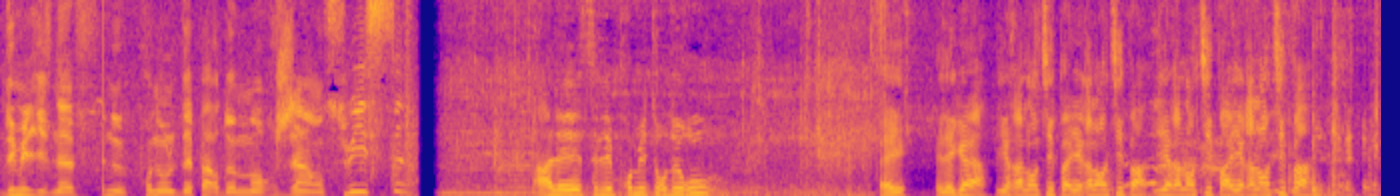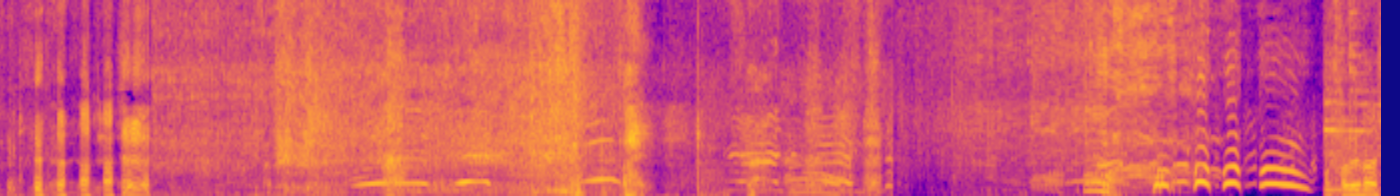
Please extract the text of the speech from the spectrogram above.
2019. Nous prenons le départ de Morgin en Suisse. Allez, c'est les premiers tours de roue. Hey, et les gars, il ralentit pas, il ralentit pas, il ralentit pas, il ralentit pas. Entre les vaches.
